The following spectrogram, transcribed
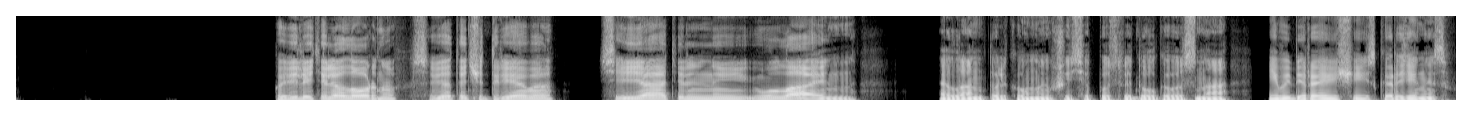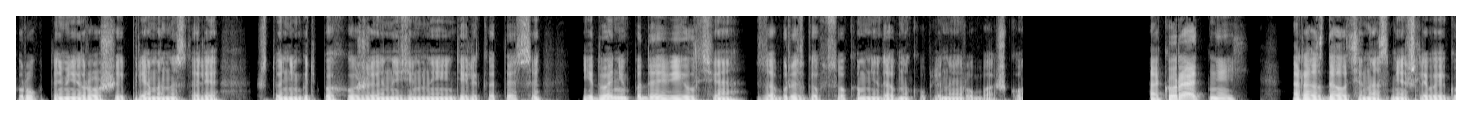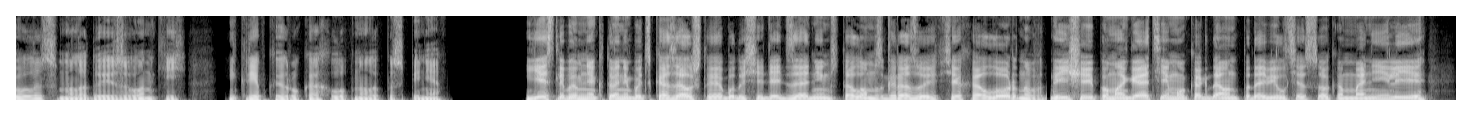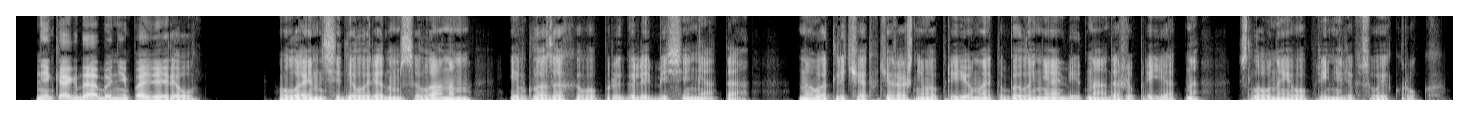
«Повелитель Алорнов, светоч древа, сиятельный Улайн», Элан, только умывшийся после долгого сна и выбирающий из корзины с фруктами, росшей прямо на столе, что-нибудь похожее на земные деликатесы, едва не подавился, забрызгав соком недавно купленную рубашку. «Аккуратней!» Раздался насмешливый голос, молодой и звонкий, и крепкая рука хлопнула по спине. «Если бы мне кто-нибудь сказал, что я буду сидеть за одним столом с грозой всех аллорнов, да еще и помогать ему, когда он подавился соком манилии, никогда бы не поверил». Улайн сидел рядом с Иланом, и в глазах его прыгали бесенята. Но в отличие от вчерашнего приема, это было не обидно, а даже приятно — словно его приняли в свой круг.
